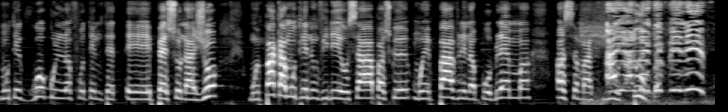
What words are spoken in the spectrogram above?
monter gros boule la fontaine tête et personnage Mwen pa ka moutre nou video sa Paske mwen pa vle nan problem Ansem ak Youtube. Ayane ki Filip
